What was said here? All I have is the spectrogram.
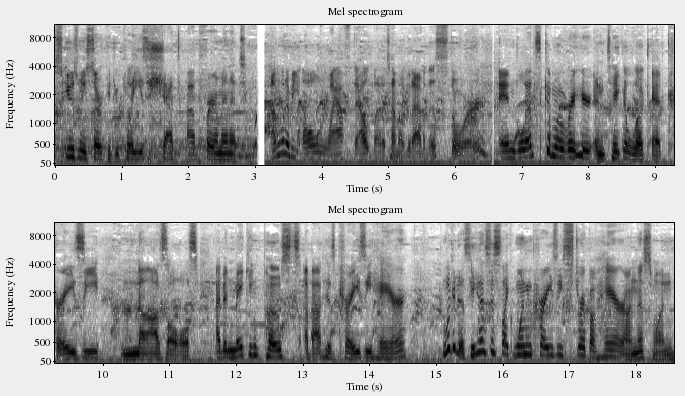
Excuse me, sir, could you please shut up for a minute? I'm gonna be all laughed out by the time I get out of this store. And let's come over here and take a look at Crazy Nozzles. I've been making posts about his crazy hair. Look at this, he has just like one crazy strip of hair on this one.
